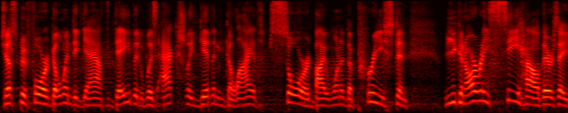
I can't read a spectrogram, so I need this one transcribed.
Just before going to Gath, David was actually given Goliath's sword by one of the priests, and you can already see how there's a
